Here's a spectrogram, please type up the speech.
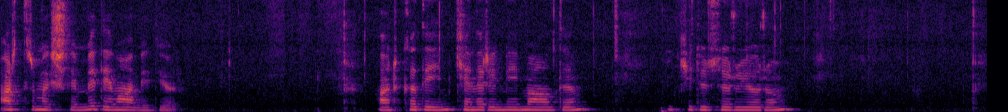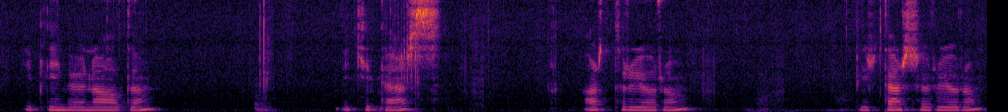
arttırma işlemine devam ediyorum. Arkadayım. Kenar ilmeğimi aldım. 2 düz örüyorum. İpliğimi öne aldım. 2 ters arttırıyorum. Bir ters örüyorum.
